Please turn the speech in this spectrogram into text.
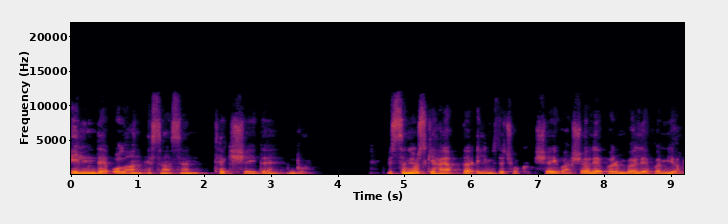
elinde olan esasen tek şey de bu. Biz sanıyoruz ki hayatta elimizde çok şey var. Şöyle yaparım, böyle yaparım. Yok.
